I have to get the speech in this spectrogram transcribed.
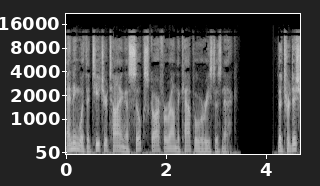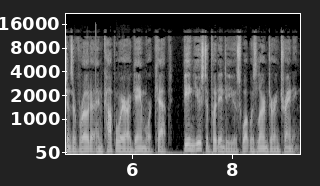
ending with the teacher tying a silk scarf around the capoeirista's neck. The traditions of Roda and Capoeira game were kept, being used to put into use what was learned during training.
